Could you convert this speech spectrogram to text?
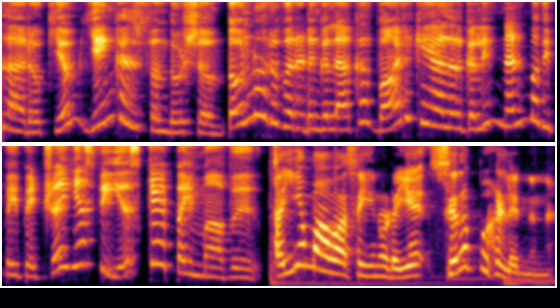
உங்கள் ஆரோக்கியம் எங்கள் சந்தோஷம். தொண்ணூறு வருடங்களாக வாடிக்கையாளர்களின் நன்மதிப்பை பெற்ற எஸ்பிஎஸ் கேப்பை மாவு தையமாவாசையினுடைய சிறப்புகள் என்னென்ன?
